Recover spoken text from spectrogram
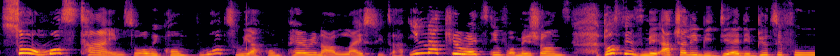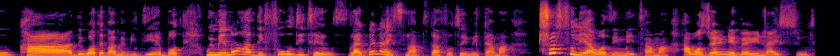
So most times, what we comp- what we are comparing our lives with are inaccurate informations. Those things may actually be there, the beautiful car, the whatever may be there, but we may not have the full details. Like when I snapped that photo in Maitama, truthfully, I was in Maitama. I was wearing a very nice suit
